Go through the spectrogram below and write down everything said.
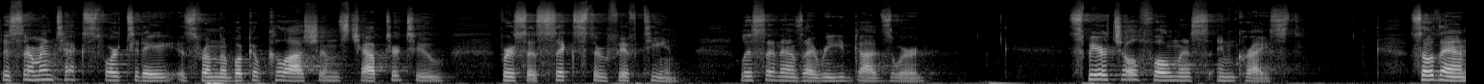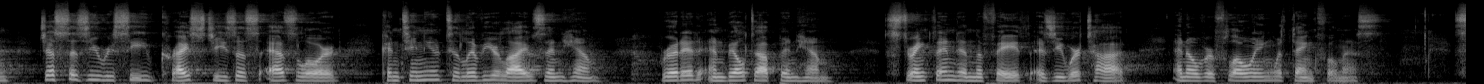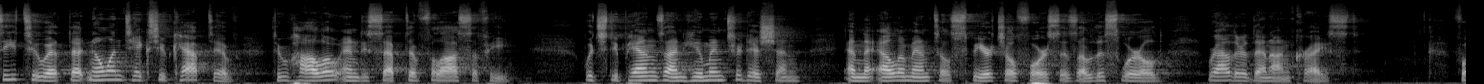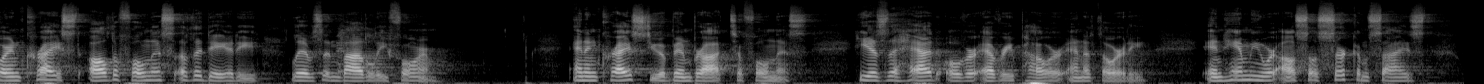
The sermon text for today is from the book of Colossians, chapter 2, verses 6 through 15. Listen as I read God's word. Spiritual fullness in Christ. So then, just as you received Christ Jesus as Lord, continue to live your lives in Him, rooted and built up in Him, strengthened in the faith as you were taught, and overflowing with thankfulness. See to it that no one takes you captive through hollow and deceptive philosophy, which depends on human tradition and the elemental spiritual forces of this world rather than on Christ. For in Christ all the fullness of the deity lives in bodily form. And in Christ you have been brought to fullness. He is the head over every power and authority. In him you were also circumcised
